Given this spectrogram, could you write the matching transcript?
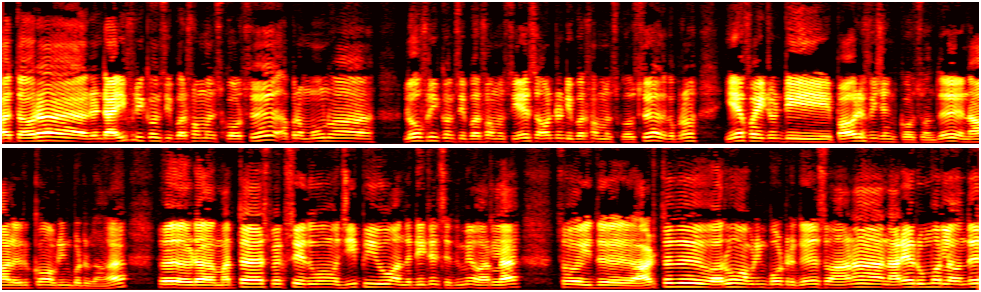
அது தவிர ரெண்டு ஹை ஃப்ரீக்வன்சி பர்ஃபார்மன்ஸ் கோர்ஸு அப்புறம் மூணு low frequency performance A seven twenty performance cores அதுக்கப்புறம் A five twenty power efficient cores வந்து நாலு இருக்கும் அப்படின்னு போட்டிருக்காங்க. மற்ற ஸ்பெக்ஸ் எதுவும் ஜிபியூ அந்த டீட்டெயில்ஸ் எதுவுமே வரல. ஸோ இது அடுத்தது வரும் அப்படின்னு போட்டிருக்கு. ஸோ ஆனால் நிறைய ரூமரில் வந்து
